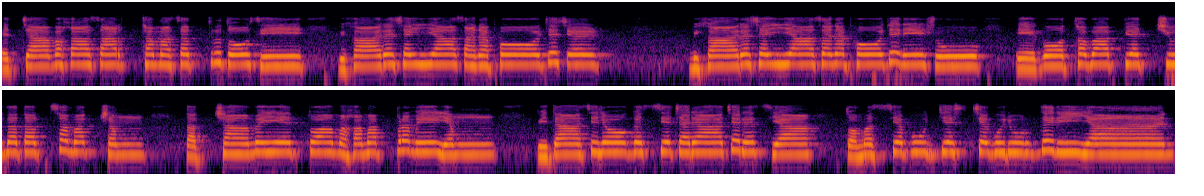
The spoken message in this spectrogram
യച്ചാവഹാസാർത്ഥമസത്കൃതോസി വിഹാരശയ്യാസനഭോജ വിഹാരശയ്യാസനഭോജനേഷു ഏകോത്ഥവാപ്യച്യുത തത്സമക്ഷം തച്ഛാമയേ ത്വാമഹമപ്രമേയം പിതാസി ലോകസ്യ ചരാചരസ്യ ത്വമസ്യ പൂജ്യശ്ച ഗുരുർഗരീയാൻ.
